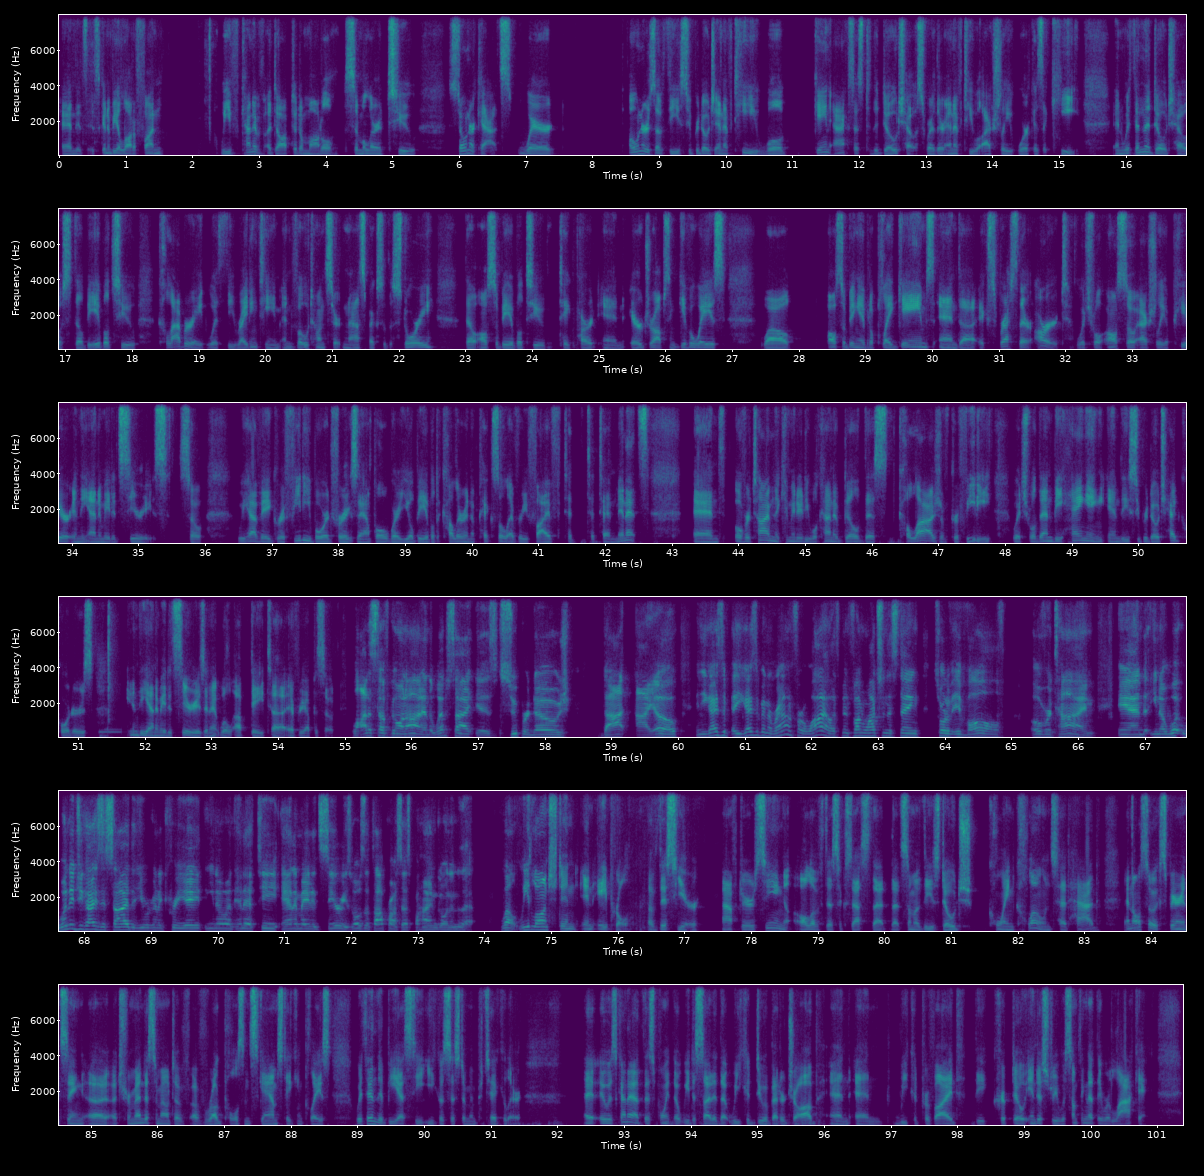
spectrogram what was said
and it's it's going to be a lot of fun. We've kind of adopted a model similar to Stoner Cats, where owners of the Super Doge NFT will gain access to the Doge House, where their NFT will actually work as a key. And within the Doge House, they'll be able to collaborate with the writing team and vote on certain aspects of the story. They'll also be able to take part in airdrops and giveaways while also being able to play games and uh, express their art, which will also actually appear in the animated series. So we have a graffiti board, for example, where you'll be able to color in a pixel every five to, to 10 minutes. And over time, the community will kind of build this collage of graffiti, which will then be hanging in the Super Doge headquarters in the animated series, and it will update uh, every episode. A lot of stuff going on, and the website is superdoge.io. And you guys have you guys have been around for a while. It's been fun watching this thing sort of evolve over time. And you know, what when did you guys decide that you were going to create, you know, an NFT animated series? What was the thought process behind going into that? Well, we launched in in April of this year after seeing all of the success that that some of these Doge coin clones had had, and also experiencing a, a tremendous amount of, of rug pulls and scams taking place within the BSC ecosystem in particular. It, it was kind of at this point that we decided that we could do a better job and and we could provide the crypto industry with something that they were lacking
